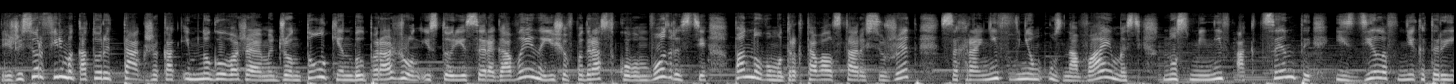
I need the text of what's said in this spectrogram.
Режиссер фильма, который так же, как и многоуважаемый Джон Толкин, был поражен историей сэра Гавейна еще в подростковом возрасте, по-новому трактовал старый сюжет, сохранив в нем узнаваемость, но сменив акценты и сделав некоторые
